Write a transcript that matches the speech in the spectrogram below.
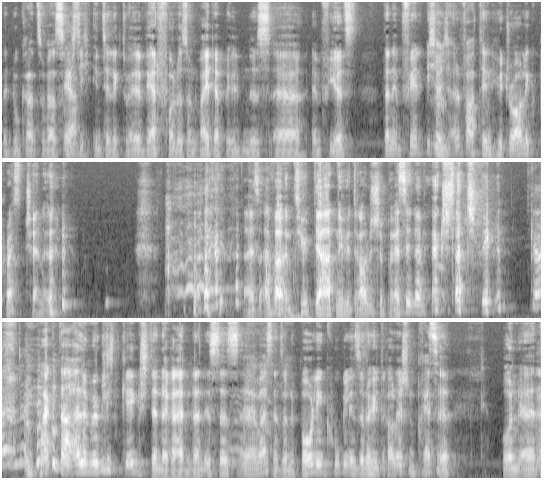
wenn du gerade so was Ja. richtig intellektuell Wertvolles und Weiterbildendes äh, empfiehlst, dann empfehle ich Mhm. euch einfach den Hydraulic Press Channel. da ist einfach ein Typ, der hat eine hydraulische Presse in der Werkstatt stehen Geil. und packt da alle möglichen Gegenstände rein. Dann ist das, äh, weiß nicht, so eine Bowlingkugel in so einer hydraulischen Presse. Und äh, das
